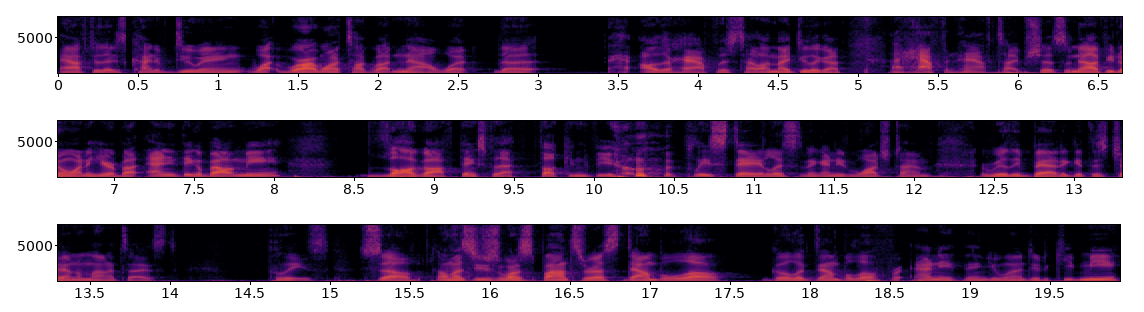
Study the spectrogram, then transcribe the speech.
after that is kind of doing what where I want to talk about now. What the other half of this title, I might do like a, a half and half type shit. So now, if you don't want to hear about anything about me, log off. Thanks for that fucking view. Please stay listening. I need watch time really bad to get this channel monetized. Please. So, unless you just want to sponsor us down below, go look down below for anything you want to do to keep me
